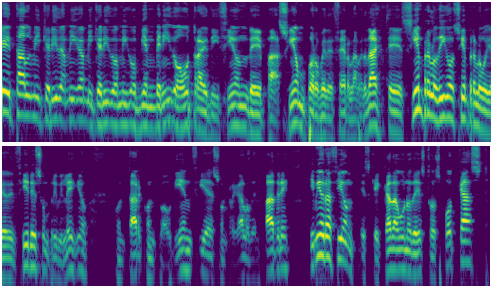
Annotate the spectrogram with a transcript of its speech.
¿Qué tal mi querida amiga, mi querido amigo? Bienvenido a otra edición de Pasión por Obedecer. La verdad es que siempre lo digo, siempre lo voy a decir, es un privilegio contar con tu audiencia, es un regalo del Padre y mi oración es que cada uno de estos podcasts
